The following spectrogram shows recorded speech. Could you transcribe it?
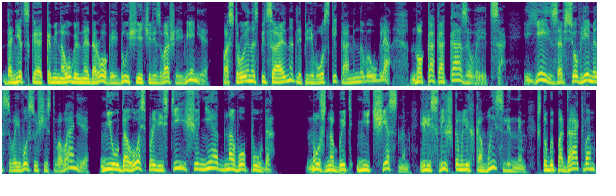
Донецкая каменноугольная дорога, идущая через ваше имение, построена специально для перевозки каменного угля, но, как оказывается, ей за все время своего существования не удалось провести еще ни одного пуда. Нужно быть нечестным или слишком легкомысленным, чтобы подать вам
